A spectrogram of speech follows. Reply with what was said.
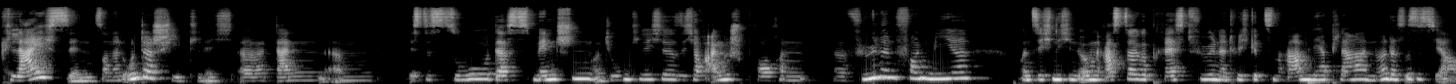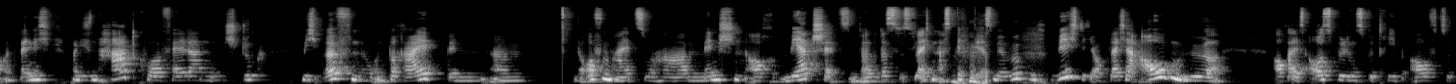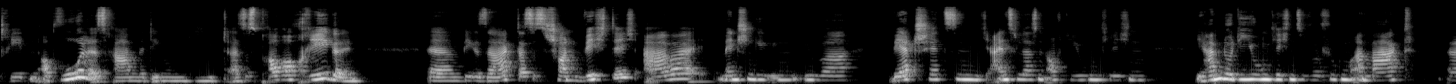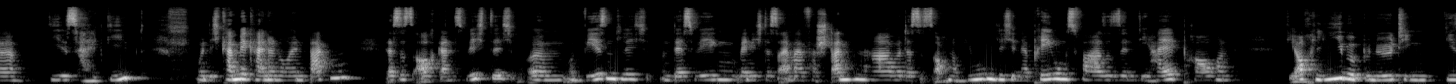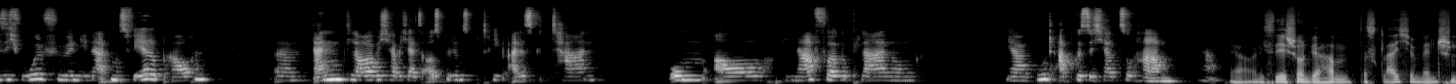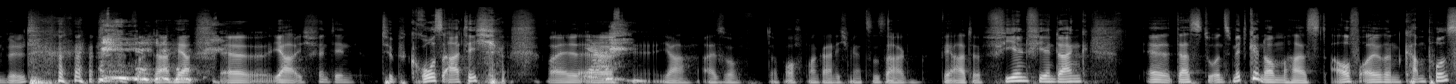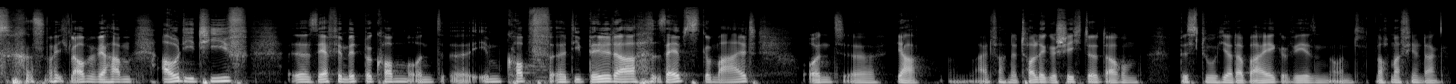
gleich sind, sondern unterschiedlich, äh, dann ähm, ist es so, dass Menschen und Jugendliche sich auch angesprochen äh, fühlen von mir und sich nicht in irgendein Raster gepresst fühlen. Natürlich gibt es einen Rahmenlehrplan, ne? das ist es ja. Und wenn ich von diesen Hardcore-Feldern ein Stück mich öffne und bereit bin, ähm, eine Offenheit zu haben, Menschen auch wertschätzend. Also das ist vielleicht ein Aspekt, der ist mir wirklich wichtig, auf gleicher Augenhöhe auch als Ausbildungsbetrieb aufzutreten, obwohl es Rahmenbedingungen gibt. Also es braucht auch Regeln. Ähm, wie gesagt, das ist schon wichtig, aber Menschen gegenüber wertschätzen, nicht einzulassen auf die Jugendlichen. Wir haben nur die Jugendlichen zur Verfügung am Markt, äh, die es halt gibt. Und ich kann mir keine neuen backen. Das ist auch ganz wichtig ähm, und wesentlich. Und deswegen, wenn ich das einmal verstanden habe, dass es auch noch Jugendliche in der Prägungsphase sind, die Halt brauchen, die auch Liebe benötigen, die sich wohlfühlen, die eine Atmosphäre brauchen, ähm, dann glaube ich, habe ich als Ausbildungsbetrieb alles getan, um auch die Nachfolgeplanung ja gut abgesichert zu haben. Ja. ja, und ich sehe schon, wir haben das gleiche Menschenbild. Von daher, äh, ja, ich finde den Tipp großartig, weil ja. Äh, ja, also da braucht man gar nicht mehr zu sagen. Beate, vielen, vielen Dank äh, dass du uns mitgenommen hast auf euren Campus. Also ich glaube, wir haben auditiv äh, sehr viel mitbekommen und äh, im Kopf die Bilder selbst gemalt. Und ja, einfach eine tolle Geschichte. Darum bist du hier dabei gewesen und nochmal vielen Dank.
